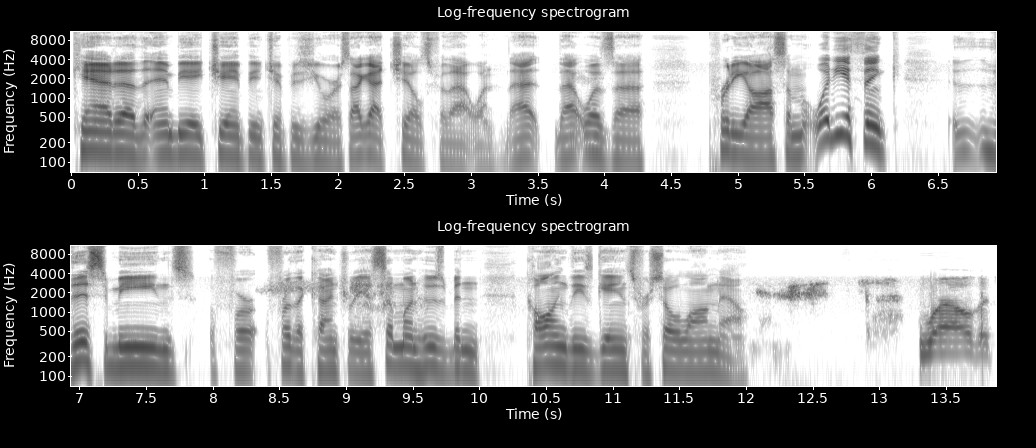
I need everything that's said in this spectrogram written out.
Canada, the NBA championship is yours, I got chills for that one. That that was uh, pretty awesome. What do you think? this means for for the country as someone who's been calling these games for so long now? Well, that's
